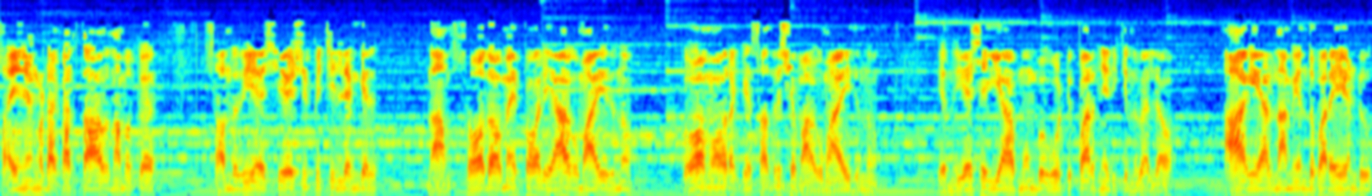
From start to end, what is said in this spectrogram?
സൈന്യങ്ങളുടെ കർത്താവ് നമുക്ക് സന്തതിയെ ശേഷിപ്പിച്ചില്ലെങ്കിൽ നാം സ്വതോമെ പോലെയാകുമായിരുന്നു ഗോമോറയ്ക്ക് സദൃശ്യമാകുമായിരുന്നു എന്ന് യേശയ്യ മുമ്പ് കൂട്ടി പറഞ്ഞിരിക്കുന്നുവല്ലോ. ആകയാൽ നാം എന്തു പറയേണ്ടു?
